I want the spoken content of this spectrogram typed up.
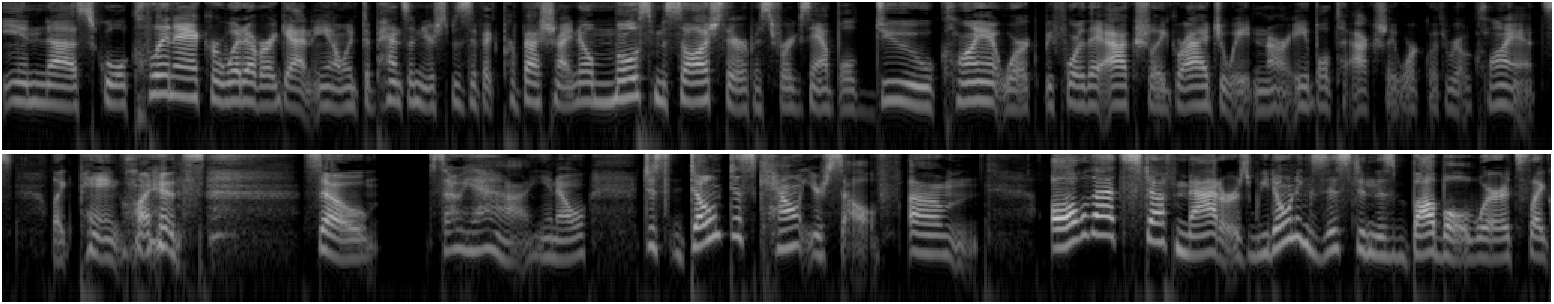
in uh, school clinic or whatever. Again you know it depends on your specific profession. I know most massage therapists for example do client work before they actually graduate and are able to actually work with real clients like paying clients. So so yeah you know just don't discount yourself. Um all that stuff matters. We don't exist in this bubble where it's like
